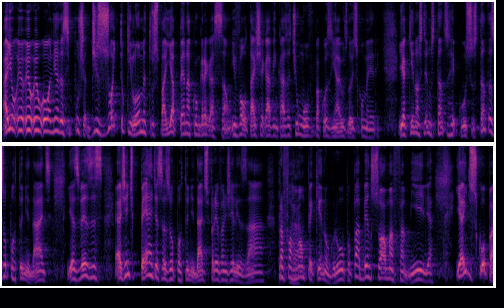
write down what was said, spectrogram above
Aí eu, eu, eu, eu, olhando assim, puxa, 18 quilômetros para ir a pé na congregação e voltar e chegava em casa, tinha um ovo para cozinhar e os dois comerem. E aqui nós temos tantos recursos, tantas oportunidades, e às vezes a gente perde essas oportunidades para evangelizar, para formar é. um pequeno grupo, para abençoar uma família. E aí, desculpa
